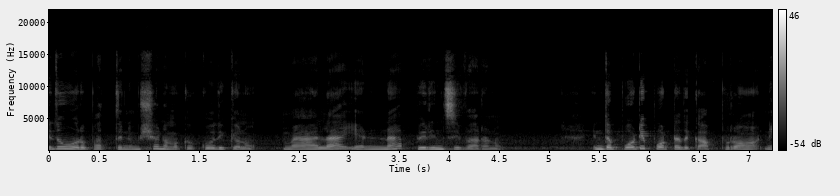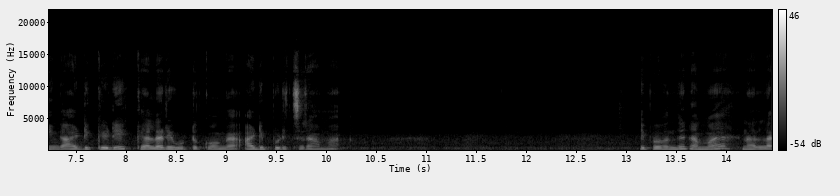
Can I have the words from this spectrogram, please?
இதுவும் ஒரு பத்து நிமிஷம் நமக்கு கொதிக்கணும். மேலே எண்ணெய் பிரிஞ்சு வரணும். இந்த பொடி போட்டதுக்கு அப்புறம் நீங்கள் அடிக்கடி கிளறி விட்டுக்கோங்க. அடி பிடிச்சிடாம இப்போ வந்து நம்ம நல்லா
